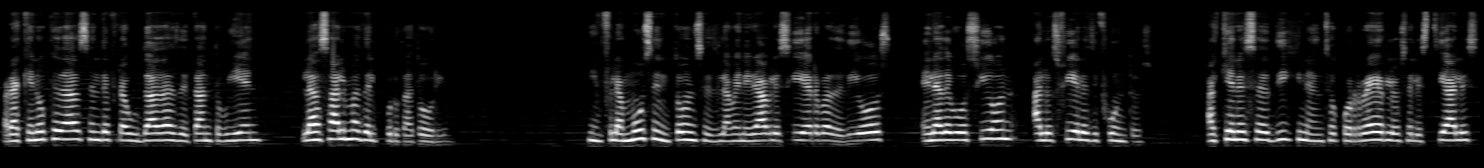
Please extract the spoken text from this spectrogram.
para que no quedasen defraudadas de tanto bien las almas del purgatorio. Inflamóse entonces la venerable sierva de Dios en la devoción a los fieles difuntos, a quienes se dignan socorrer los celestiales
